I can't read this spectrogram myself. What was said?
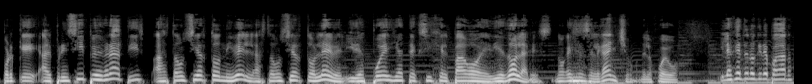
Porque al principio es gratis hasta un cierto nivel, hasta un cierto level, y después ya te exige el pago de 10 dólares, ¿no? Ese es el gancho del juego. Y la gente no quiere pagar,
